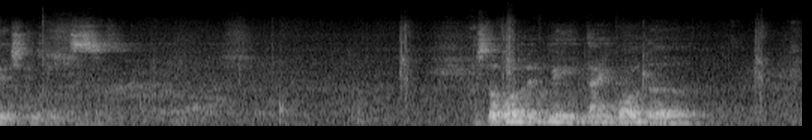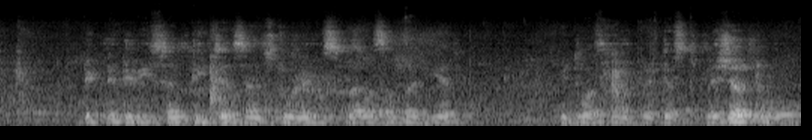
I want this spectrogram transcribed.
Dear students. First of all, let me thank all the dignitaries and teachers and students who have assembled here. It was my greatest pleasure to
